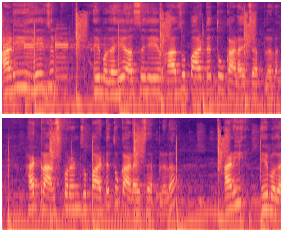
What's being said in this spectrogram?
आणि हे जे हे बघा हे असं हे हा जो पार्ट आहे तो काढायचा आहे आपल्याला. हा ट्रान्सपरंट जो पार्ट आहे तो काढायचा आहे आपल्याला. आणि हे बघा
